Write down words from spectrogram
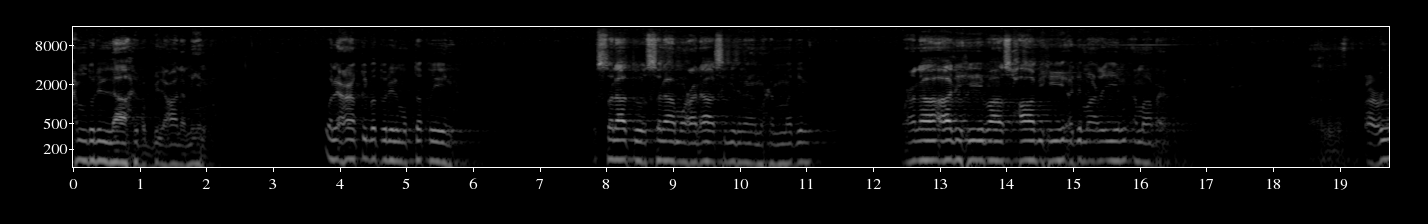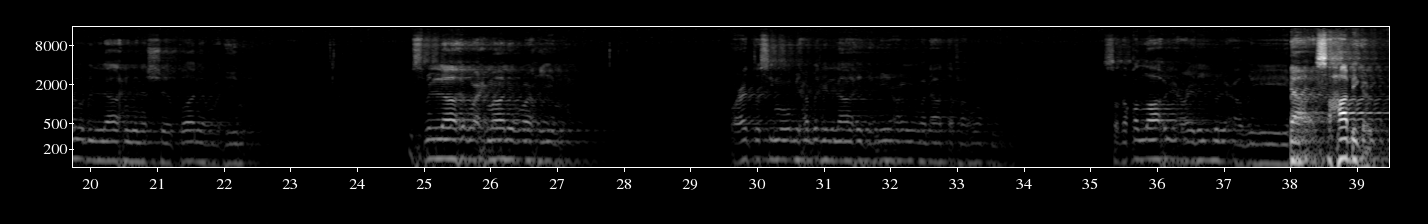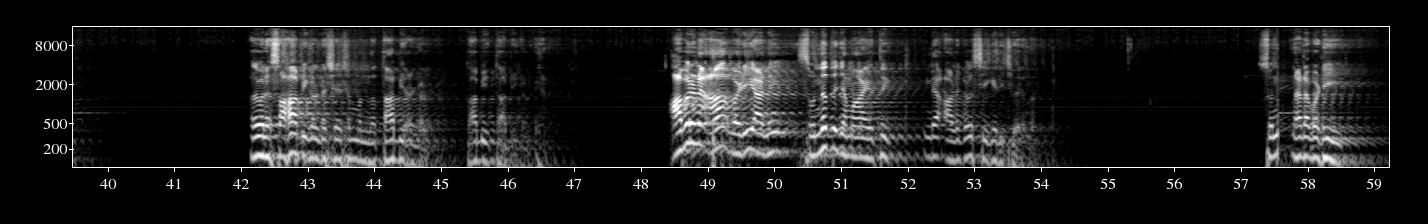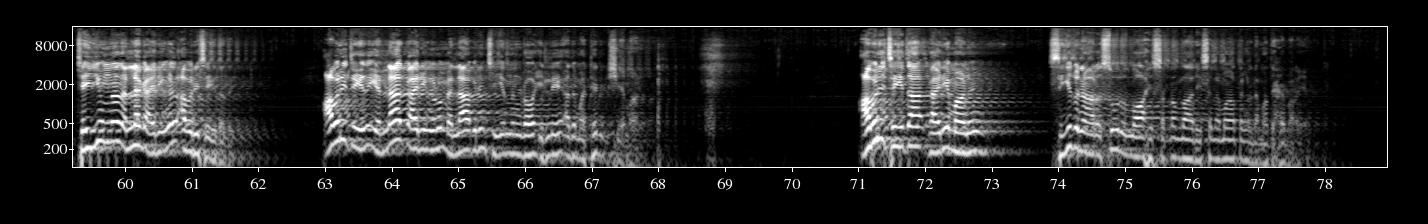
الحمد لله رب العالمين والعاقبة للمتقين والصلاة والسلام على سيدنا محمد وعلى آله وأصحابه أجمعين أما بعد. أعوذ بالله من الشيطان الرجيم. بسم الله الرحمن الرحيم. واعتصموا بحبل الله جميعا ولا تفرقوا صدق الله العلي العظيم സഹാബികൾ അതുപോലെ സഹാബികളുടെ ശേഷം വന്ന താബികൾ താബി താബികൾ അവരുടെ ആ വഴിയാണ് സുന്നത്ത് ജമായത്തിൻ്റെ ആളുകൾ സ്വീകരിച്ചു വരുന്നത് സുന്ന നടപടി ചെയ്യുന്ന നല്ല കാര്യങ്ങൾ അവർ ചെയ്തത്. അവർ ചെയ്ത് എല്ലാ കാര്യങ്ങളും എല്ലാവരും ചെയ്യുന്നുണ്ടോ ഇല്ലേ അത് മറ്റൊരു വിഷയമാണ്. അവർ ചെയ്ത കാര്യമാണ് സീദുന റസൂലുല്ലാഹി സല്ലാ അലൈഹി സ്വലമാ തങ്ങളുടെ മതഹ പറയുന്നത്.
